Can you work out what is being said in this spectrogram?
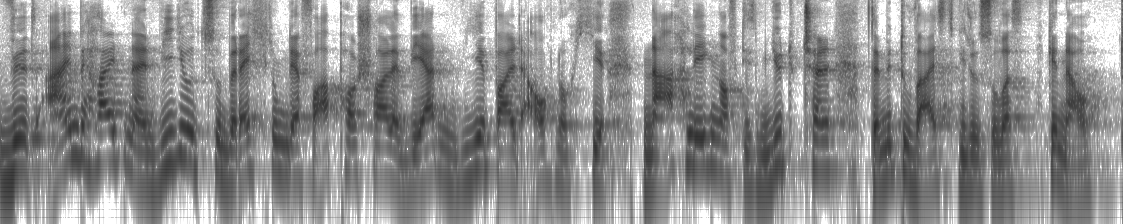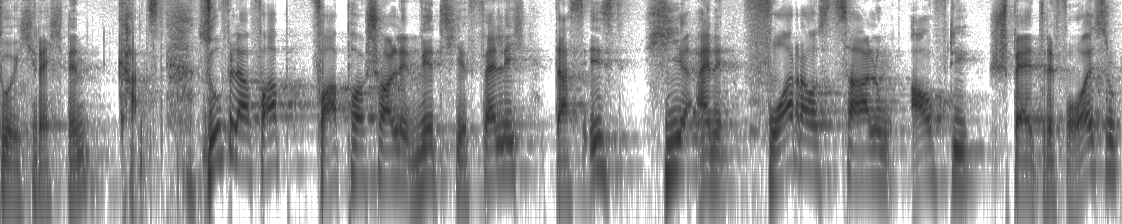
wird einbehalten. Ein Video zur Berechnung der Vorabpauschale werden wir bald auch noch hier nachlegen auf diesem YouTube-Channel, damit du weißt, wie du sowas genau durchrechnen kannst. So viel auf Vorab. Vorabpauschale wird hier fällig. Das ist hier eine Vorauszahlung auf die spätere Veräußerung.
